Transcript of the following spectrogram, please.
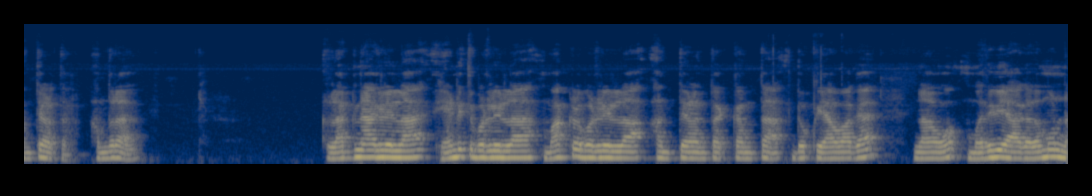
ಅಂತ ಹೇಳ್ತಾರೆ. ಅಂದ್ರೆ ಲಗ್ನ ಆಗಲಿಲ್ಲ, ಹೆಂಡತಿ ಬರಲಿಲ್ಲ ಮಕ್ಕಳು ಬರಲಿಲ್ಲ ಅಂತೇಳಂತಕ್ಕಂಥ ದುಃಖ ಯಾವಾಗ? ನಾವು ಮದುವೆ ಆಗದ ಮುನ್ನ.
